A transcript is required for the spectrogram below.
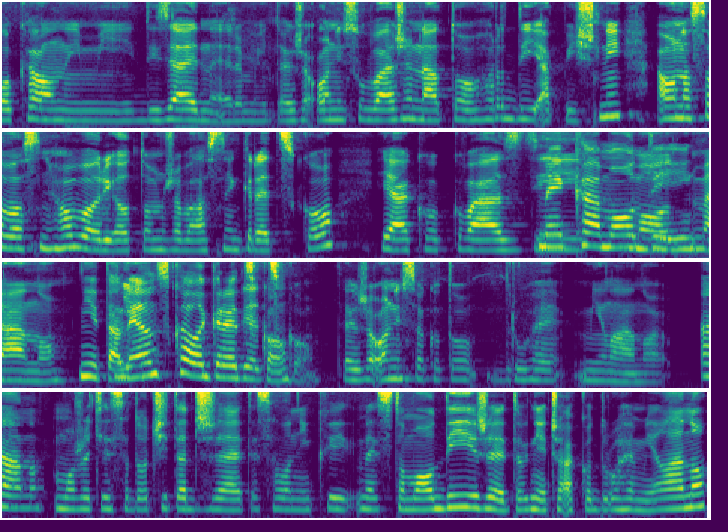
lokálnymi dizajnérmi. Takže oni sú vážne na to hrdí a pyšní. A ona sa vlastne hovorí o tom, že vlastne Grecko je ako kvázi... Meka mody. Mod, áno. Nie Taliansko, ale Grecko. Grecko. Takže oni sú ako to druhé Miláno Áno. Môžete sa dočítať, že Tesaloniky mesto módy, že je to niečo ako druhé Miláno.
